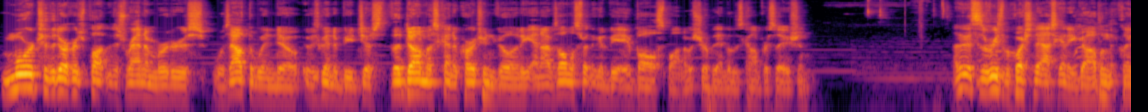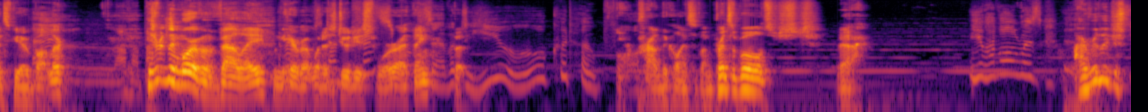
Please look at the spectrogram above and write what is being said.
more to the Dark Urge plot than just random murders was out the window. It was going to be just the dumbest kind of cartoon villainy, and I was almost certainly going to be a Bhaalspawn. I was sure at the end of this conversation. I think this is a reasonable question to ask any goblin that claims to be a butler. He's really more of a valet when you hear about what his duties were, I think, but you could hope for. proudly calling himself unprincipled. Yeah. I really just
